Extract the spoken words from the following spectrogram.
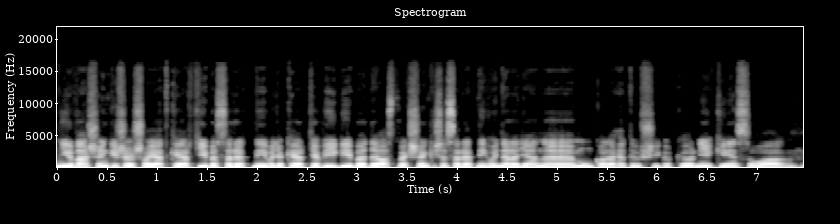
Nyilván senki sem a saját kertjébe szeretné, vagy a kertje végébe, de azt meg senki sem szeretné, hogy ne legyen munka lehetőség a környékén, szóval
